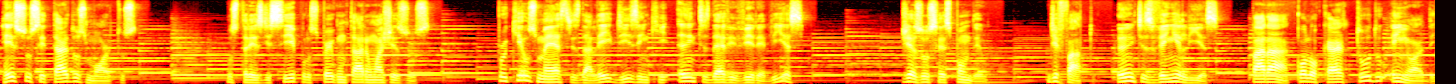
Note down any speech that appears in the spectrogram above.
ressuscitar dos mortos. Os três discípulos perguntaram a Jesus: Por que os mestres da lei dizem que antes deve vir Elias? Jesus respondeu: De fato, Antes vem Elias, para colocar tudo em ordem.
